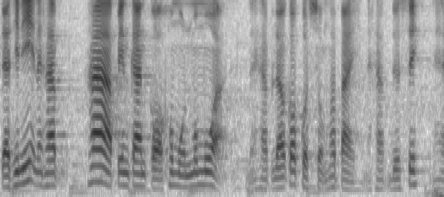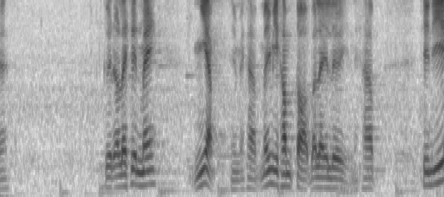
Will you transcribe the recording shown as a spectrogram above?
แต่ทีนี้นะครับถ้าเป็นการกรอข้อมูลมั่วๆนะครับแล้วก็กดส่งเข้าไปนะครับดูสินะฮะเกิดอะไรขึ้นไหมเงียบเห็นไหมครับไม่มีคำตอบอะไรเลยนะครับ ทีนี้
